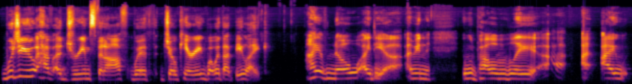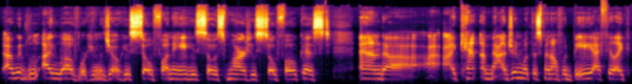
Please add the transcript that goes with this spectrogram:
Would you have a dream spinoff with Joe Keery? What would that be like? I have no idea. I mean, it would probably. I, I, I would I love working with Joe. He's so funny. He's so smart. He's so focused, and uh, I, I can't imagine what the spinoff would be. I feel like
